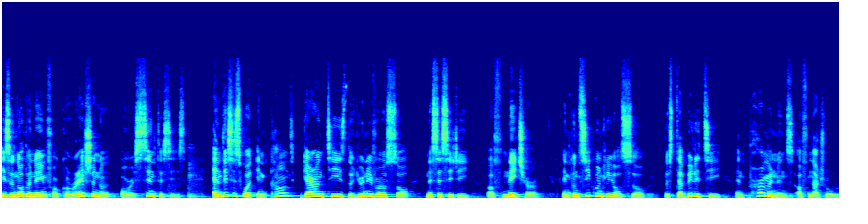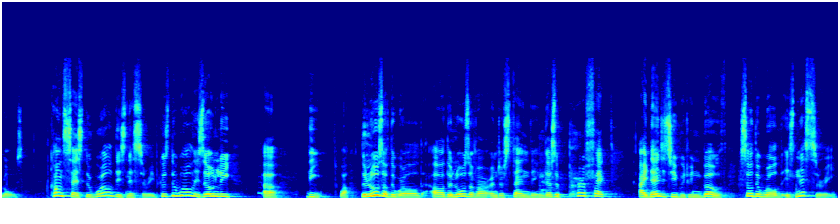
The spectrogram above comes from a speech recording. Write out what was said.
is another name for correlation or, or synthesis. And this is what in Kant guarantees the universal necessity of nature and consequently also the stability and permanence of natural laws. Kant says the world is necessary because the world is only uh, the, well, the laws of the world are the laws of our understanding. There's a perfect identity between both, so the world is necessary.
